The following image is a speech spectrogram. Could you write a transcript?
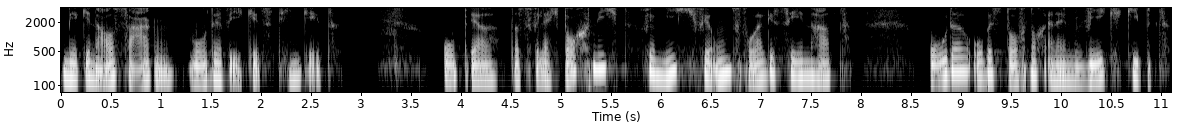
mir genau sagen, wo der Weg jetzt hingeht. Ob er das vielleicht doch nicht für mich, für uns vorgesehen hat, oder ob es doch noch einen Weg gibt,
